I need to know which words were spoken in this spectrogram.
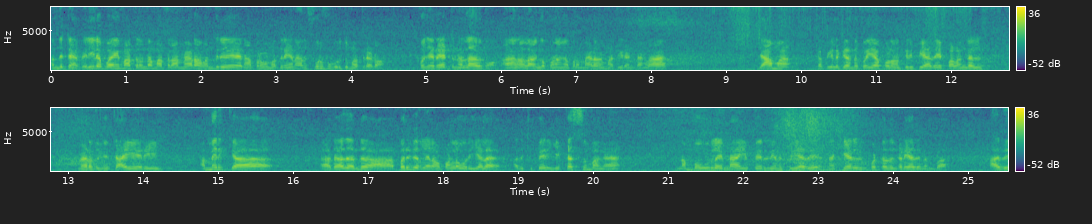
வந்துட்டேன். வெளியில் போய் மாத்திரம் தான் மாற்றலாம் மேடம் வந்துரு நான் அப்புறமா மாற்றுறேன் ஏன்னா அது ப்ரூஃப் கொடுத்து மாற்றுற இடம். கொஞ்சம் ரேட்டு நல்லாயிருக்கும் அதனால் அங்கே போனாங்க அப்புறம் மேடமே மாற்றிக்கிறேன்ட்டாங்களா ஜாமான் கஃபீலுக்கு அந்த கொய்யா பழம் திருப்பி அதே பழங்கள் மேடத்துக்கு காய்கறி. அமெரிக்கா? அதாவது அந்த பர்கர்லேயே நம்ம பண்ணல ஒரு இலை. அதுக்கு பேர் இங்கே கஸ்ஸுமாங்க நம்ம ஊரில் என்ன பேருன்னு எனக்கு தெரியாது. நான் கேள்விப்பட்டதும் கிடையாது நண்பா. அது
